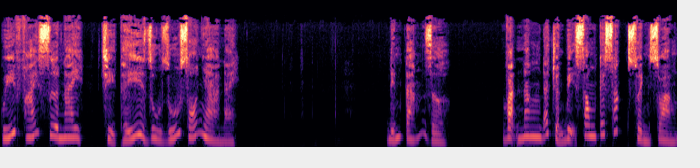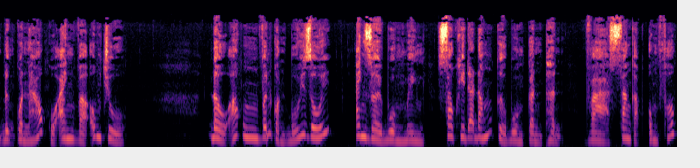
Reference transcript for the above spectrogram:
quý phái xưa nay chỉ thấy du rú xó nhà này. Đến 8 giờ, Vạn Năng đã chuẩn bị xong cái sắc xoành xoàng đựng quần áo của anh và ông chủ. Đầu óc vẫn còn bối rối, anh rời buồng mình sau khi đã đóng cửa buồng cẩn thận và sang gặp ông Phốc.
